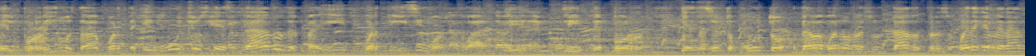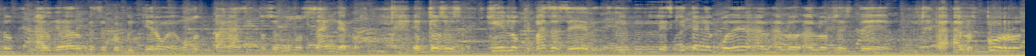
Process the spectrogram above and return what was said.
El porrismo estaba fuerte en muchos estados del país, fuertísimos. Sí, sí, de porro. Y hasta cierto punto daba buenos resultados, pero se fue degenerando al grado que se convirtieron en unos parásitos, en unos zánganos. Entonces, ¿qué es lo que vas a hacer? Les quitan el poder a, a, los, a los, este, a, a los porros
